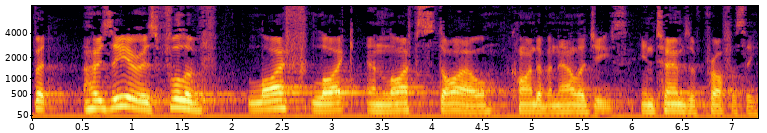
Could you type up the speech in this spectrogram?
But Hosea is full of life-like and lifestyle kind of analogies in terms of prophecy.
